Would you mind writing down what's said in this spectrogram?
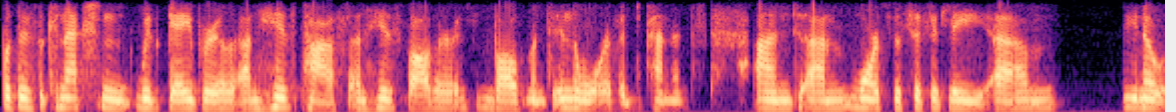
But there's a connection with Gabriel and his past and his father's involvement in the War of Independence, and um, more specifically, um, you know,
